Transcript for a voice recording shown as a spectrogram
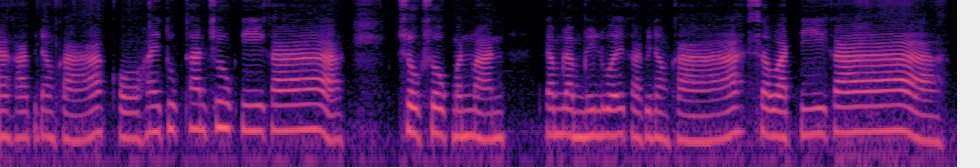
นะคะพี่น้องคะขอให้ทุกท่านโชคดีค่ะโศกโศกมันมัน ลำลำรวยๆค่ะพี่น้องคะสวัสดีค่ะ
